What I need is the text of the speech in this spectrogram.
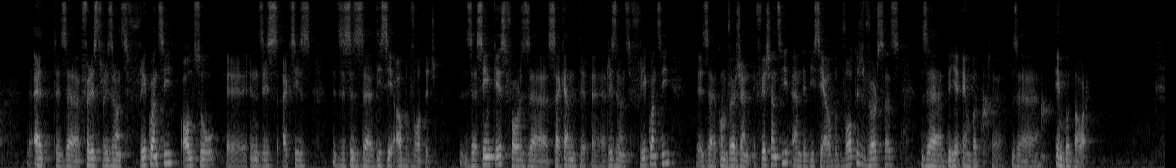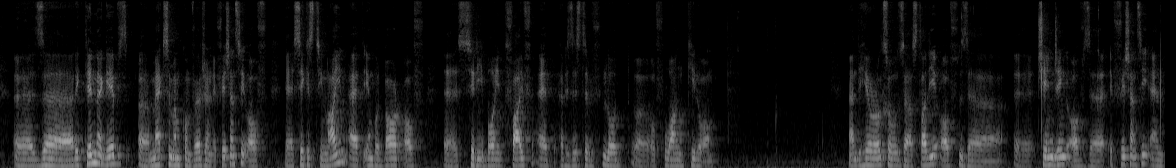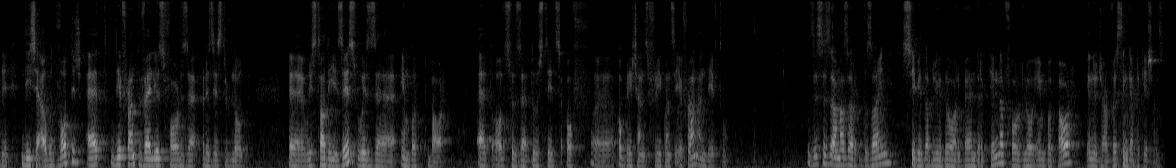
at the first resonance frequency. Also, uh, in this axis, this is the DC output voltage. The same case for the second uh, resonance frequency is conversion efficiency and the DC output voltage versus the input, uh, the input power. Uh, the Rectenna gives a maximum conversion efficiency of uh, 69 at input power of uh, 3.5 at a resistive load uh, of 1 kilo ohm. And here also the study of the uh, changing of the efficiency and the DC output voltage at different values for the resistive load. Uh, we study this with the input bar at also the two states of uh, operations frequency F1 and F2. This is another design CPW dual band rectenna for low input power energy harvesting applications.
